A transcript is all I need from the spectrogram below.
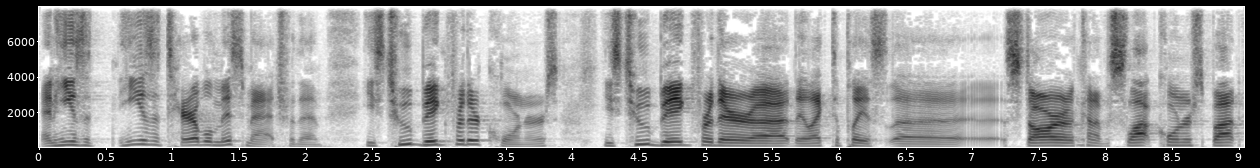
And he is a he is a terrible mismatch for them. He's too big for their corners. He's too big for their. Uh, they like to play a uh, star kind of a slot corner spot.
